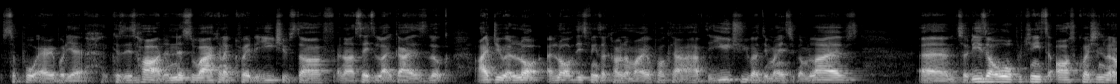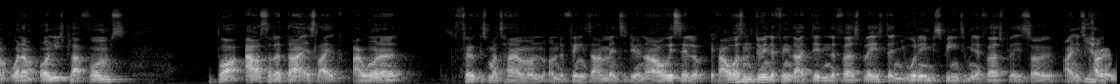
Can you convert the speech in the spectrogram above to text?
support everybody because it's hard and this is why I kind of create the YouTube stuff and I say to like guys look I do a lot a lot of these things are coming on my own pocket I have the YouTube I do my Instagram lives um, so these are all opportunities to ask questions when I'm when I'm on these platforms but outside of that it's like I want to focus my time on, on the things that I'm meant to do and I always say look if I wasn't doing the things I did in the first place then you wouldn't even be speaking to me in the first place so I need to Yeah. carry on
